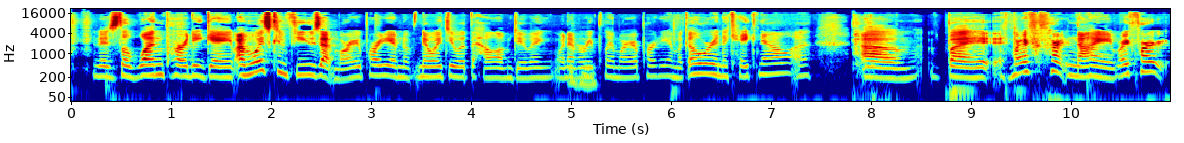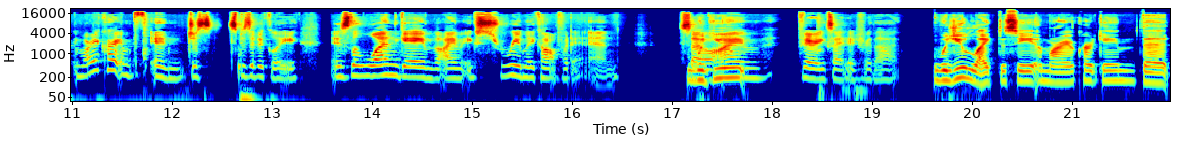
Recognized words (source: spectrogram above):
it is the one party game. I'm always confused at Mario Party. I have no, idea what the hell I'm doing whenever we play Mario Party. I'm like, oh, we're in a cake now. Uh, um, but Mario Kart 9, Mario Kart, Mario Kart, in just specifically, is the one game that I'm extremely confident in. So you- I'm very excited for that. would you like to see a mario kart game that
